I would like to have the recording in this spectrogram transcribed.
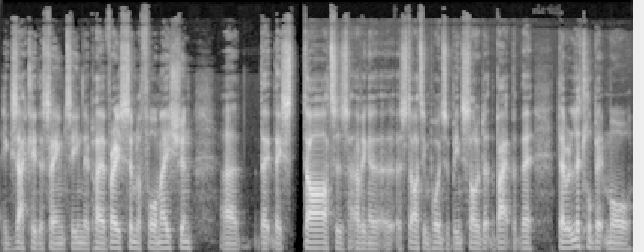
exactly the same team. They play a very similar formation. Uh, they, they start as having a, a, starting point of being solid at the back, but they're they're a little bit more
